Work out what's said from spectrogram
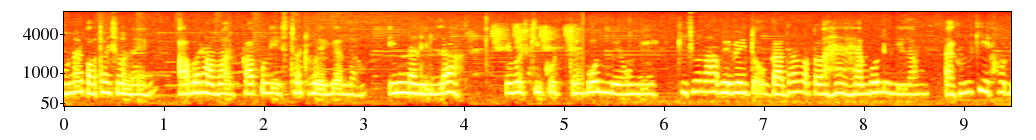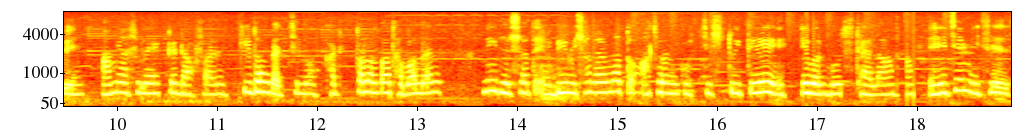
ওনার কথা শুনে আবার আমার কাঁপুনি স্টার্ট হয়ে গেল। ইন্নালিল্লাহ এবার কি করতে? বলবে উনি, কিছু না ভেবেই তো গাধা মতো হ্যাঁ হ্যাঁ বলে দিলাম। এখন কি হবে? আমি আসলে একটা ডাফার। কি দরকার ছিল? খাটের তলার কথা বলার? নিজের সাথে বিভীষণের মতো আচরণ করছিস তুই কে? এবার বুঝ ঠেলা। এই যে মিসেস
